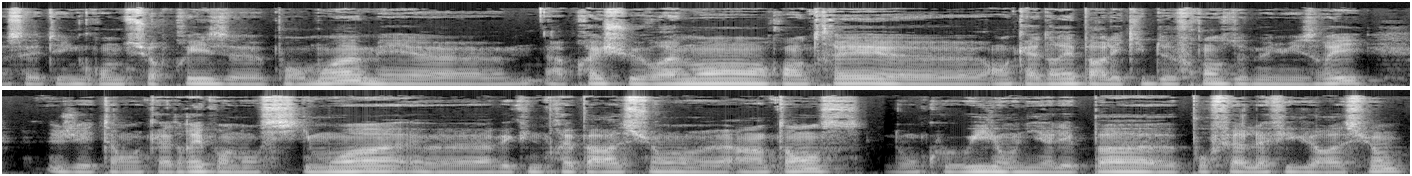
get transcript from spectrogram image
Ça a été une grande surprise euh, pour moi, mais euh, après je suis vraiment rentré euh, encadré par l'équipe de France de menuiserie. J'ai été encadré pendant six mois avec une préparation intense. Donc oui, on n'y allait pas pour faire de la figuration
